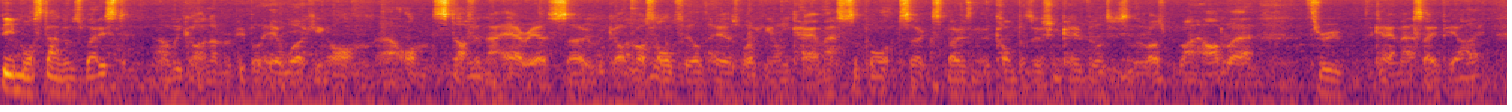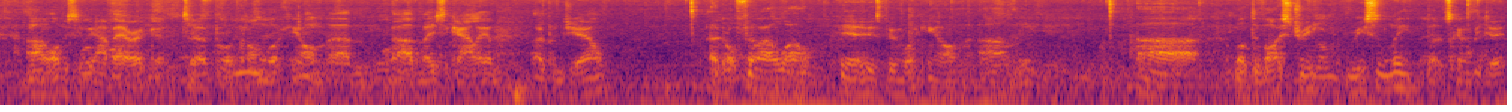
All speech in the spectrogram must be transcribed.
be more standards based. Uh, we've got a number of people here working on uh, on stuff in that area. So we've got Ross Oldfield here is working on KMS support, so exposing the composition capabilities of the Raspberry Pi hardware through the KMS API. Uh, obviously, we have Eric at uh, Broadcom working on um, uh, Mesa Gallium OpenGL. I've got Phil Elwell here who's been working on um, uh, well device tree recently, but it's going to be doing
